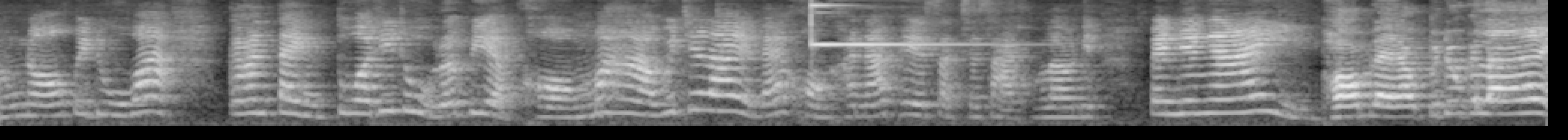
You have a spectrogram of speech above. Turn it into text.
น้องๆ ไปดูว่า การแต่งตัวที่ถูกระเบียบของมหาวิทยาลัยและของคณะเภสัชศาสตร์ของเราเนี่ยเป็นยังไง พร้อมแล้วไปดูกันเลย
